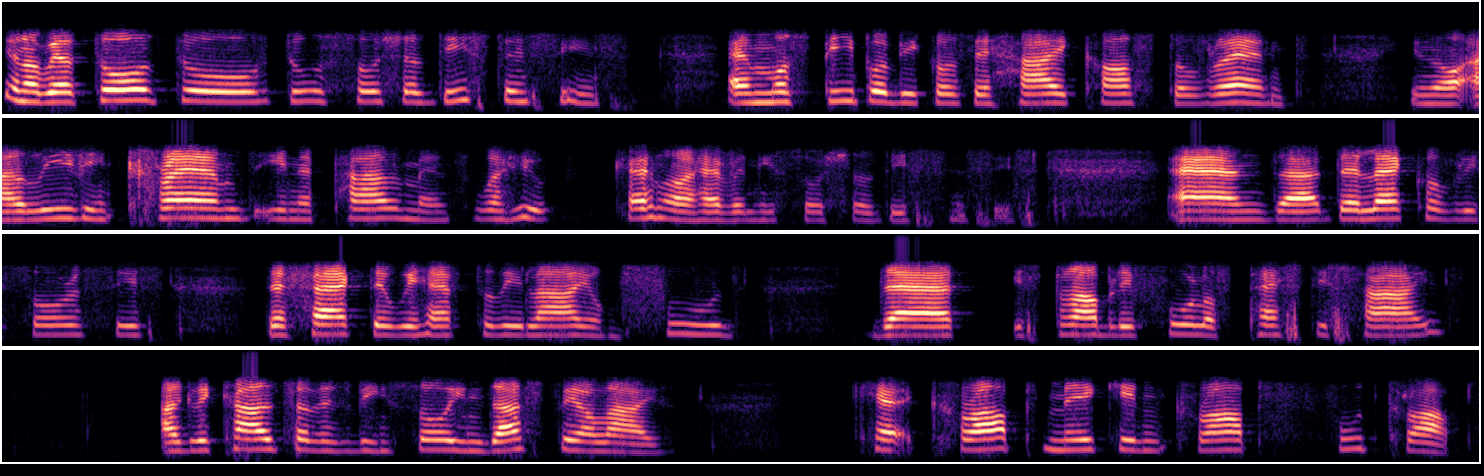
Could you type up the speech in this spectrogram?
You know, we are told to do social distancing, and most people, because of the high cost of rent, you know, are living crammed in apartments where you cannot have any social distances. And uh, the lack of resources, the fact that we have to rely on food that is probably full of pesticides. Agriculture has been so industrialized. crop making crops, food crops,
